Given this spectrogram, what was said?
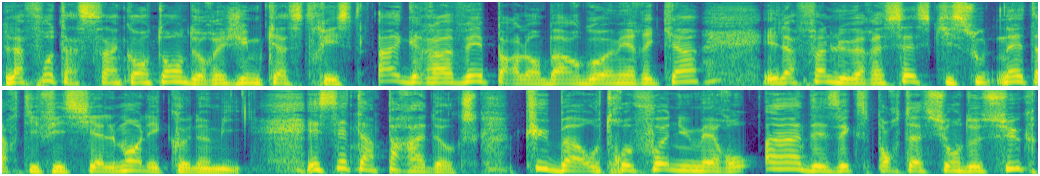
La faute à 50 ans de régime castriste, aggravé par l'embargo américain et la fin de l'URSS qui soutenait artificiellement l'économie. Et c'est un paradoxe. Cuba, autrefois numéro un des exportations de sucre,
